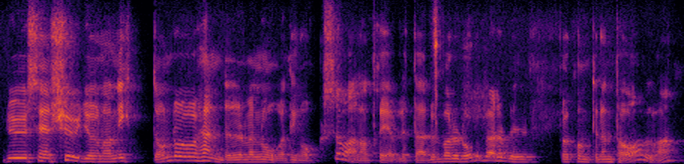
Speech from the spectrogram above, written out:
du sen 2019 då hände det väl någonting också, va? något trevligt där? Var det då det började bli för Continental? va?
